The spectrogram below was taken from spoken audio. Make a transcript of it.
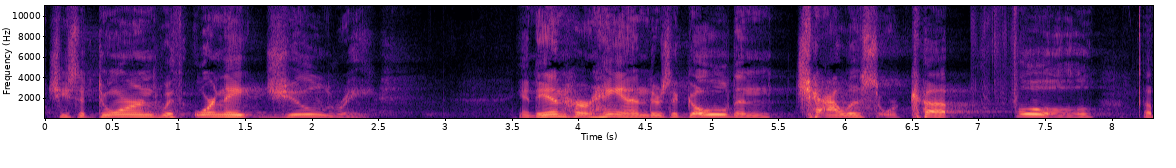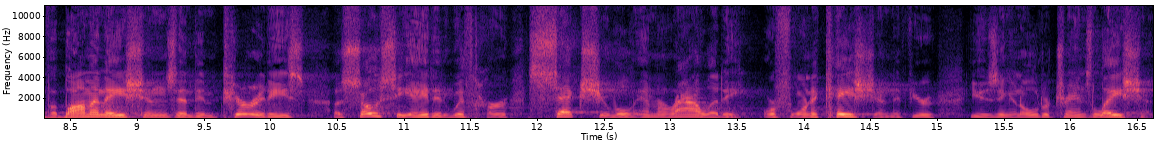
She's adorned with ornate jewelry. And in her hand, there's a golden chalice or cup full of abominations and impurities associated with her sexual immorality or fornication, if you're using an older translation.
